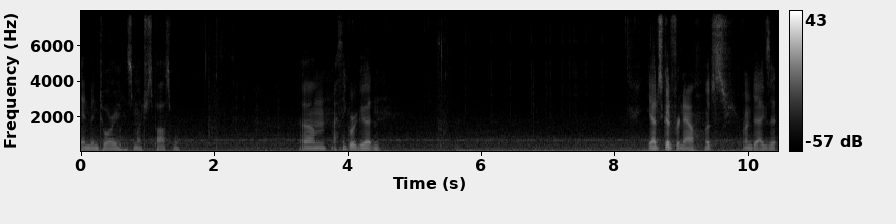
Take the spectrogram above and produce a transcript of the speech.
inventory as much as possible. Um, I think we're good. Yeah, it's good for now. Let's run to exit.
